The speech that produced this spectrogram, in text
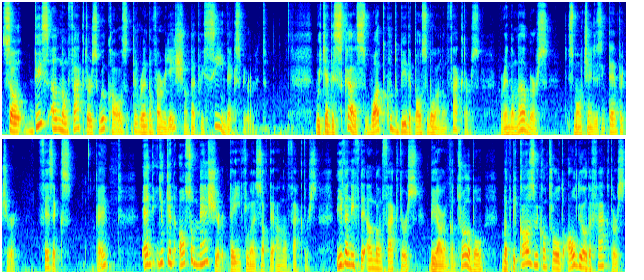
So these unknown factors will cause the random variation that we see in the experiment. We can discuss what could be the possible unknown factors, random numbers, small changes in temperature, physics, okay? And you can also measure the influence of the unknown factors. Even if the unknown factors, they are uncontrollable, but because we controlled all the other factors,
